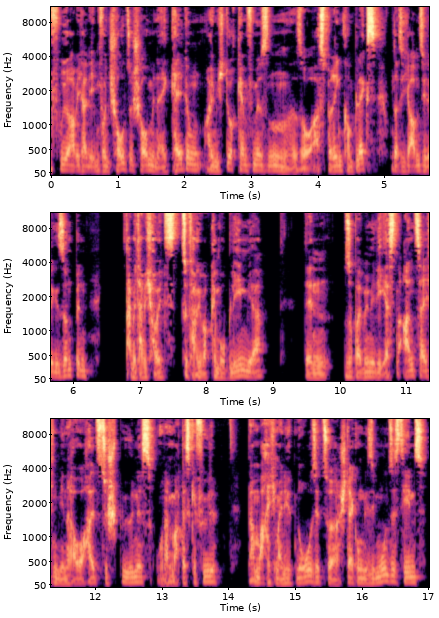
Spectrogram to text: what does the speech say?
früher habe ich halt eben von Show zu Show mit einer Erkältung, habe ich mich durchkämpfen müssen, so Aspirin-Komplex. Und dass ich abends wieder gesund bin, damit habe ich heutzutage überhaupt kein Problem mehr. Denn sobald mir die ersten Anzeichen wie ein rauer Hals zu spüren ist oder man hat das Gefühl, da mache ich meine Hypnose zur Stärkung des Immunsystems,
